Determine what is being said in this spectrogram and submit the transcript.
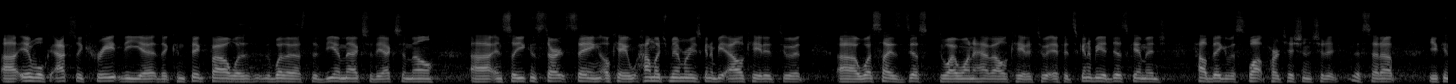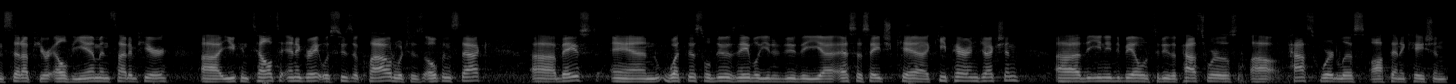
uh, it will actually create the uh, the config file, whether that's the VMX or the XML, uh, and so you can start saying, okay, how much memory is going to be allocated to it? what size disk do I want to have allocated to it? If it's going to be a disk image, how big of a swap partition should it set up? You can set up your LVM inside of here. you can tell to integrate with SUSE Cloud, which is OpenStack uh, based. And what this will do is enable you to do the uh, SSH uh, key pair injection uh, that you need to be able to do the passwordless, uh, passwordless authentication.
